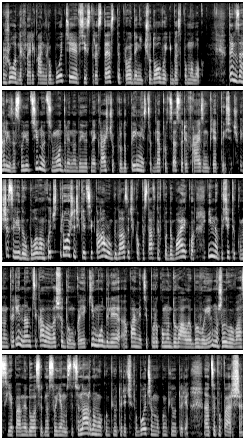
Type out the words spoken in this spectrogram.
жодних нарікань в роботі, всі стрес-тести пройдені чудово і без помилок. Та й взагалі за свою ціну ці модулі надають найкращу продуктивність для процесорів Ryzen 5000. Якщо це відео було вам хоч трошечки цікаво, будь ласка, поставте вподобайку і напишіть у коментарі. Нам цікава ваша думка, які модулі пам'яті порекомендували би ви. Можливо, у вас є певний досвід на своєму стаціонарному комп'ютері чи робочому комп'ютері. Е, Це по-перше.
